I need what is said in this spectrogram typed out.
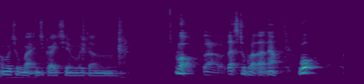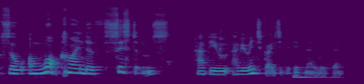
And we're talking about integration with um. Well, uh, let's talk about that now. What so on what kind of systems have you have you integrated Ivno with then?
